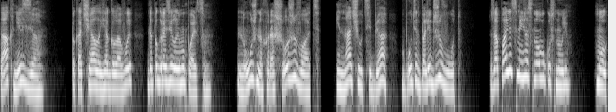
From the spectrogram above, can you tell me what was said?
«Так нельзя», — покачала я головой, да погрозила ему пальцем. Нужно хорошо жевать, иначе у тебя будет болеть живот. За палец меня снова куснули. Мол,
